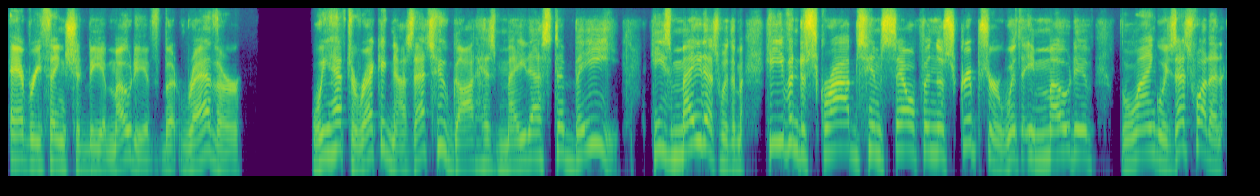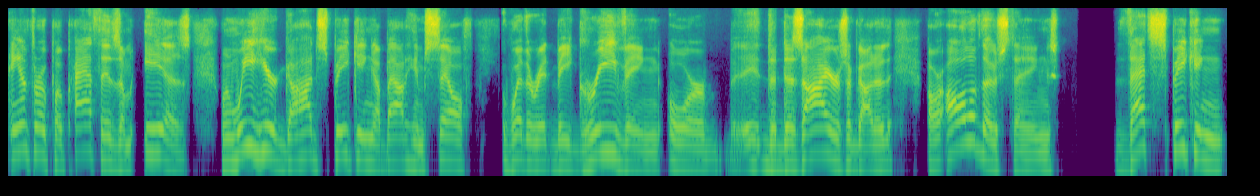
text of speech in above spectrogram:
everything should be emotive, but rather we have to recognize that's who God has made us to be. He's made us with him. He even describes himself in the scripture with emotive language. That's what an anthropopathism is. When we hear God speaking about himself, whether it be grieving or eh, the desires of God or, or all of those things, that's speaking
